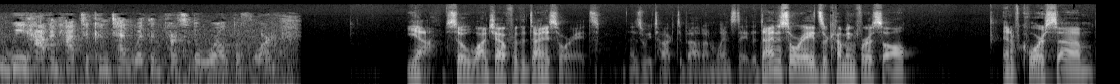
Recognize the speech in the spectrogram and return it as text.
we haven't had to contend with in parts of the world before. Yeah, so watch out for the dinosaur aids, as we talked about on Wednesday. The dinosaur aids are coming for us all. And of course, um,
